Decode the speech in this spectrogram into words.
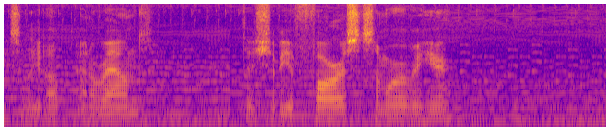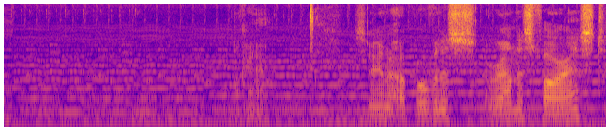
basically up and around. There should be a forest somewhere over here. Okay. So we're gonna up over this, around this forest.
